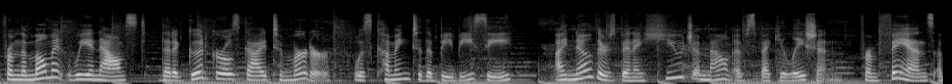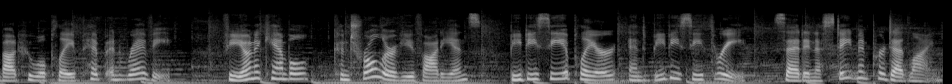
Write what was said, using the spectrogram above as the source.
From the moment we announced that A Good Girl's Guide to Murder was coming to the BBC, I know there's been a huge amount of speculation from fans about who will play Pip and Ravi. Fiona Campbell, controller of Youth Audience, BBC iPlayer, and BBC Three said in a statement per deadline.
